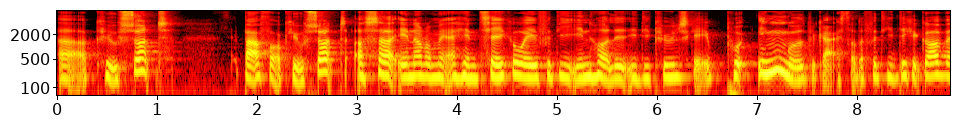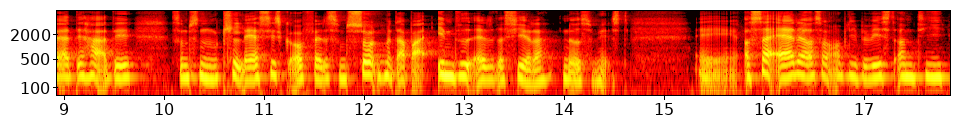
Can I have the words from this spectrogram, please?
at købe sundt, bare for at købe sundt, og så ender du med at hente takeaway, fordi indholdet i dit køleskab på ingen måde begejstrer dig, fordi det kan godt være, at det har det som sådan klassisk opfattet som sundt, men der er bare intet af det, der siger dig noget som helst. Øh, og så er det også om at blive bevidst om de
